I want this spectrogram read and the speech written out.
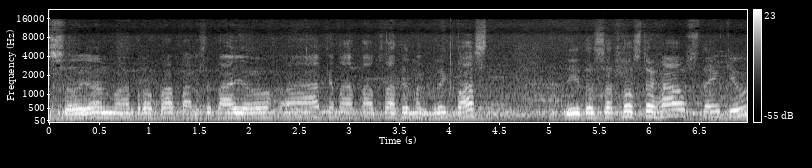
So yan mga tropa, palis na tayo at katatapos natin mag-breakfast dito sa Toaster House. Thank you.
